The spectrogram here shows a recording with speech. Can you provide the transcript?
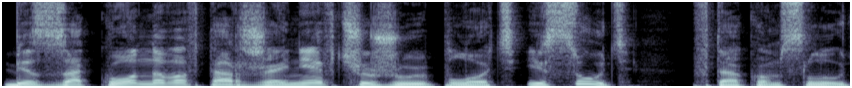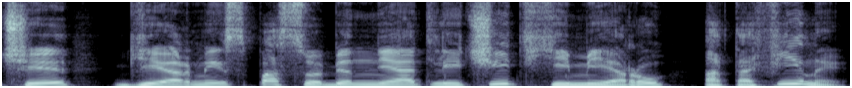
беззаконного вторжения в чужую плоть и суть. В таком случае Гермий способен не отличить Химеру от Афины.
